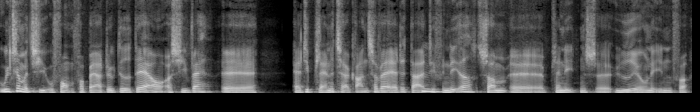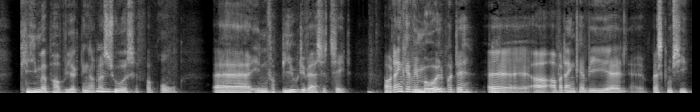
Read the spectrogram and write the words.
ultimative form for bæredygtighed, det er jo at sige, hvad øh, er de planetære grænser? Hvad er det, der er mm. defineret som øh, planetens øh, ydeevne inden for klimapåvirkning og mm. ressourceforbrug, øh, inden for biodiversitet? Og hvordan kan vi måle på det? Mm. Øh, og, og hvordan kan vi, øh, hvad skal man sige,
